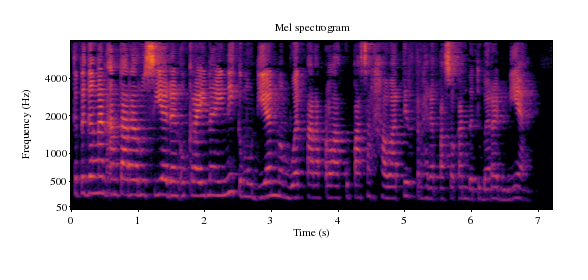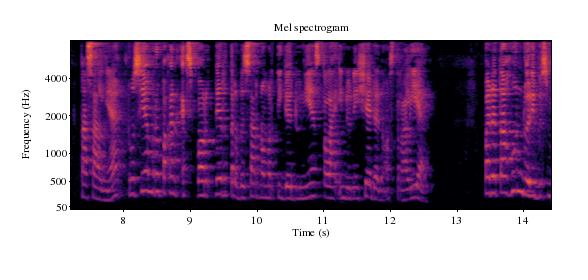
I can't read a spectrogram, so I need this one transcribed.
Ketegangan antara Rusia dan Ukraina ini kemudian membuat para pelaku pasar khawatir terhadap pasokan batubara dunia. Pasalnya, Rusia merupakan eksportir terbesar nomor tiga dunia setelah Indonesia dan Australia. Pada tahun 2019,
